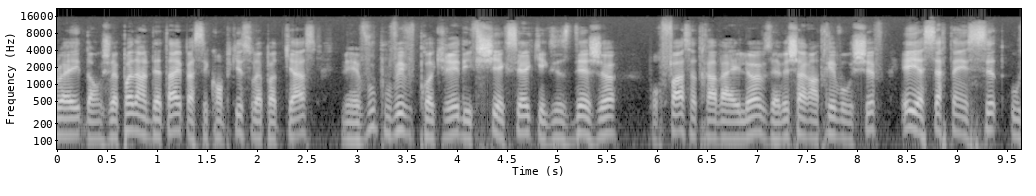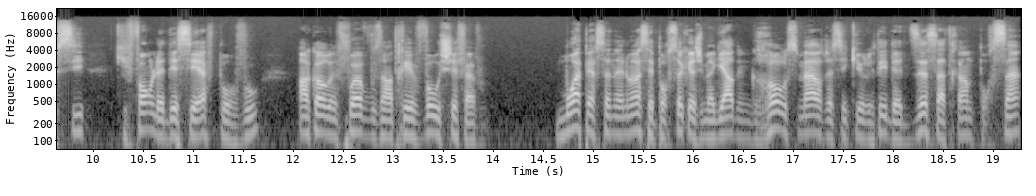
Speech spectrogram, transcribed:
rate, donc je vais pas dans le détail parce que c'est compliqué sur le podcast, mais vous pouvez vous procurer des fichiers Excel qui existent déjà pour faire ce travail-là. Vous avez à rentrer vos chiffres et il y a certains sites aussi qui font le DCF pour vous. Encore une fois, vous entrez vos chiffres à vous. Moi, personnellement, c'est pour ça que je me garde une grosse marge de sécurité de 10 à 30%,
